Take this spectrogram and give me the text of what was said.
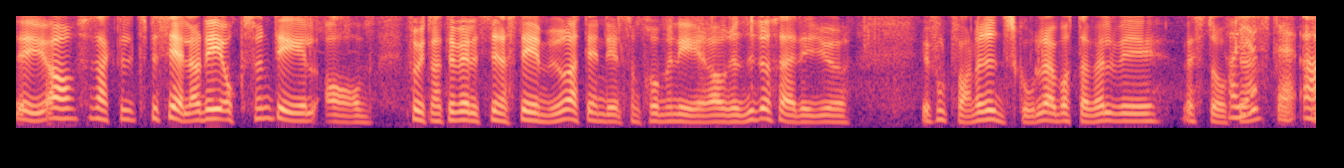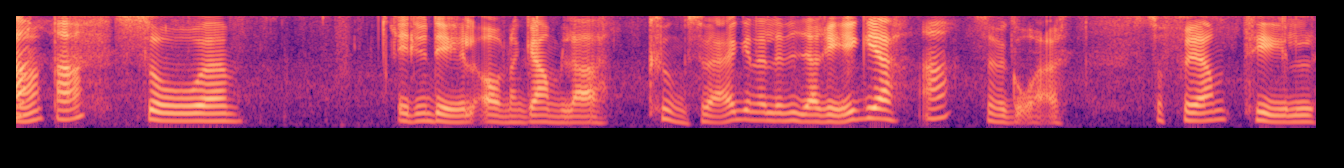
det är ju ja, som sagt lite speciella och det är också en del av, förutom att det är väldigt fina stenmurar, att det är en del som promenerar och rider så här, det är ju det är fortfarande ridskola där borta väl vid Västeråker. Ja, just det. Ja, ja. Så eh, är det en del av den gamla Kungsvägen eller Via Regia ja. som vi går här. Så fram till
